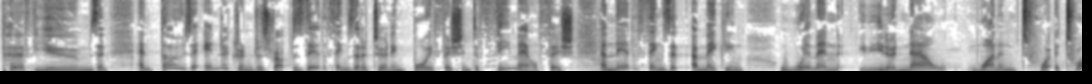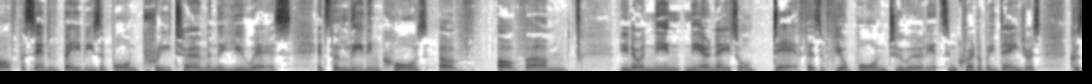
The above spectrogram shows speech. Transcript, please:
perfumes, and and those are endocrine disruptors. They're the things that are turning boy fish into female fish, and they're the things that are making women. You know, now one in twelve percent of babies are born preterm in the U.S. It's the leading cause of of um, you know a ne- neonatal death as if you're born too early. It's incredibly dangerous because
